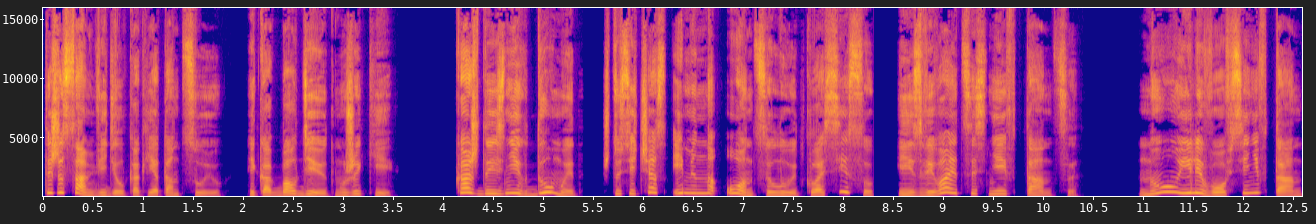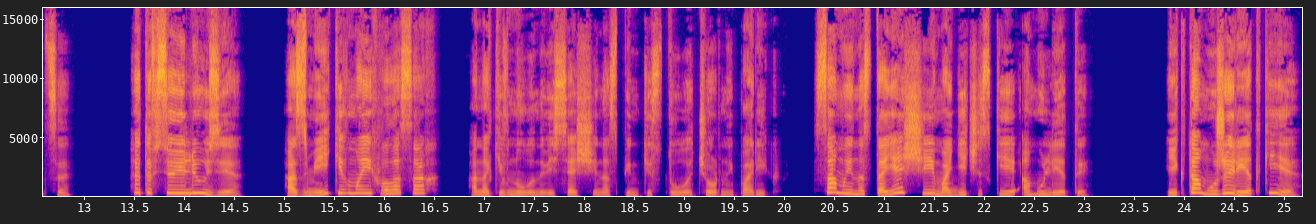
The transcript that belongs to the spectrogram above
Ты же сам видел, как я танцую и как балдеют мужики. Каждый из них думает, что сейчас именно он целует Классису и извивается с ней в танце. Ну, или вовсе не в танце. Это все иллюзия. А змейки в моих волосах, она кивнула на висящий на спинке стула черный парик, самые настоящие магические амулеты. И к тому же редкие.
